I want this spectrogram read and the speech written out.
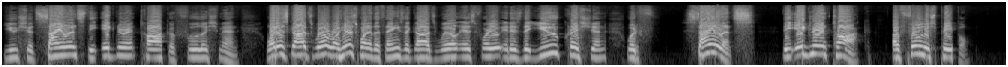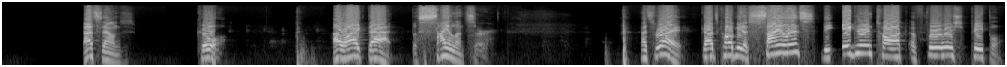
you should silence the ignorant talk of foolish men. What is God's will? Well, here's one of the things that God's will is for you. It is that you, Christian, would f- silence the ignorant talk of foolish people. That sounds cool. I like that. The silencer. That's right. God's called me to silence the ignorant talk of foolish people.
